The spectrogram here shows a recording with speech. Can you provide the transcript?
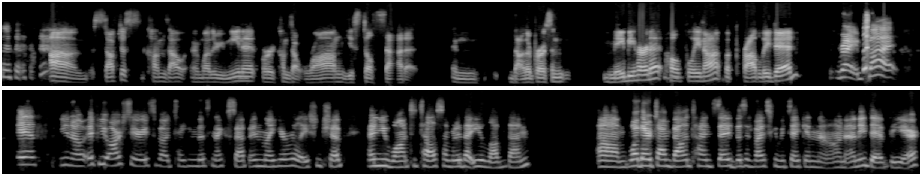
um stuff just comes out and whether you mean it or it comes out wrong you still said it and the other person maybe heard it, hopefully not, but probably did. Right. But if, you know, if you are serious about taking this next step in like your relationship and you want to tell somebody that you love them, um, whether it's on Valentine's Day, this advice can be taken on any day of the year.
